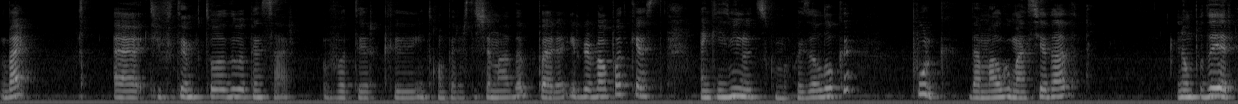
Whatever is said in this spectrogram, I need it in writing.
Bem, uh, tive o tempo todo a pensar, vou ter que interromper esta chamada para ir gravar o podcast em 15 minutos, com uma coisa louca, porque dá-me alguma ansiedade não poder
